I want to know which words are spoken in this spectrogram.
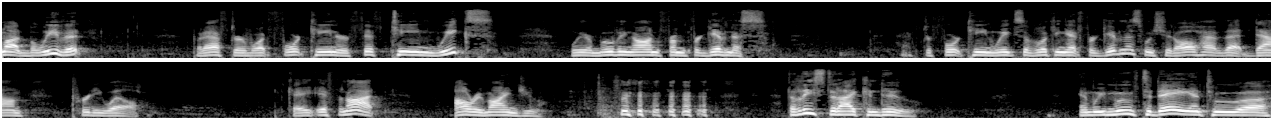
will not believe it, but after what, 14 or 15 weeks, we are moving on from forgiveness. After 14 weeks of looking at forgiveness, we should all have that down pretty well. Okay, if not, I'll remind you. the least that I can do. And we move today into uh,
